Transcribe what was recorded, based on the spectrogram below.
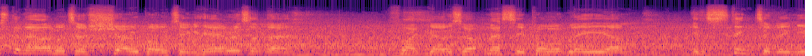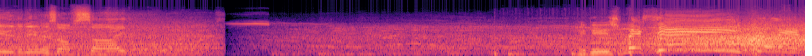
just an element of showboating here, isn't there? Flag goes up. Messi probably um, instinctively knew that he was offside. It is Messi! Brilliant!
